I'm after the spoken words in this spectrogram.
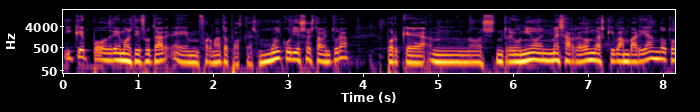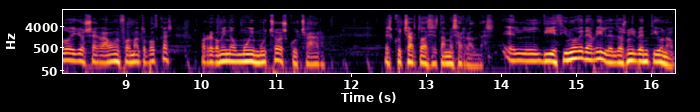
y que podremos disfrutar en formato podcast. Muy curioso esta aventura porque mm, nos reunió en mesas redondas que iban variando, todo ello se grabó en formato podcast. Os recomiendo muy mucho escuchar escuchar todas estas mesas redondas. El 19 de abril del 2021,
